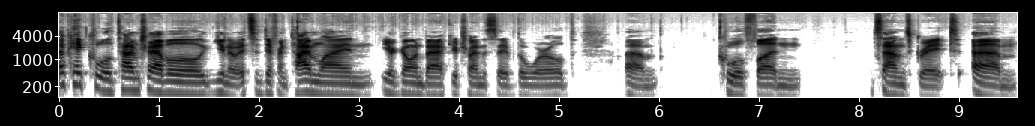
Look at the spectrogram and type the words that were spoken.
okay cool time travel you know it's a different timeline you're going back you're trying to save the world um cool fun sounds great um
